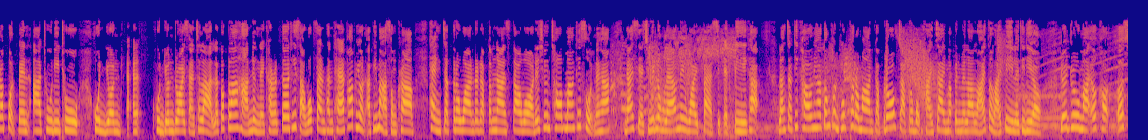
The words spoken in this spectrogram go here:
รับบทเป็น R2D2 หุ่นยนต์เอ่อ หุ่นยนต์ดรอยแสนฉลาด แล้วก็กล้าหาญหนึ่งในคาแรคเตอร์ที่สาวกแฟนพันธ์แท้ภาพยนตร์อภิมหาสงคราม แห่งจักรวาลระดับตำนาน Star Wars ได้ชื่นชอบมากที่สุดนะคะ ได้เสียชีวิตลงแล้วในวัย 81 ปีค่ะ หลังจากที่เขานะคะต้องทนทุกข์ทรมานกับโรคจากระบบหายใจมาเป็นเวลาหลายต่อหลายปีเลยทีเดียว โดยดรูมาเอลส์ส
